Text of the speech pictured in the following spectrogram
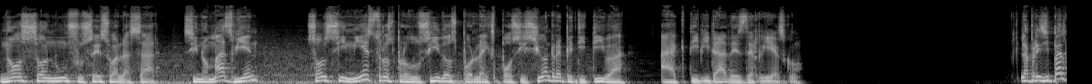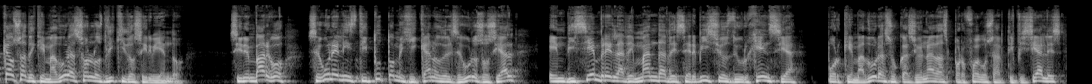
No son un suceso al azar, sino más bien son siniestros producidos por la exposición repetitiva a actividades de riesgo. La principal causa de quemaduras son los líquidos hirviendo. Sin embargo, según el Instituto Mexicano del Seguro Social, en diciembre la demanda de servicios de urgencia por quemaduras ocasionadas por fuegos artificiales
